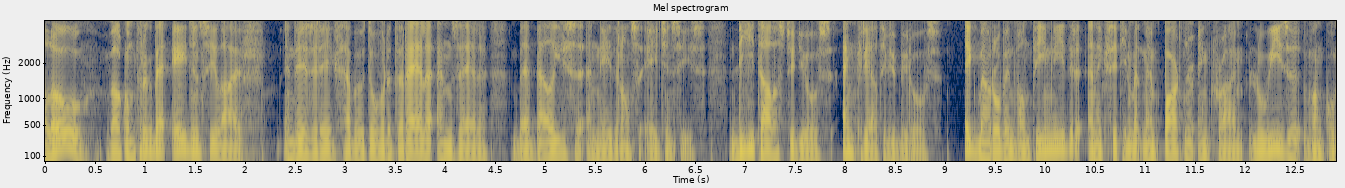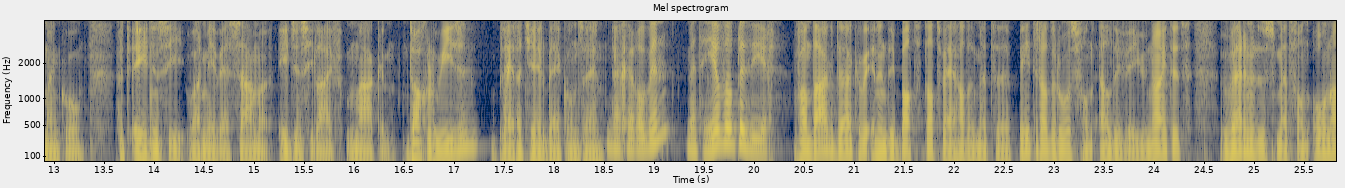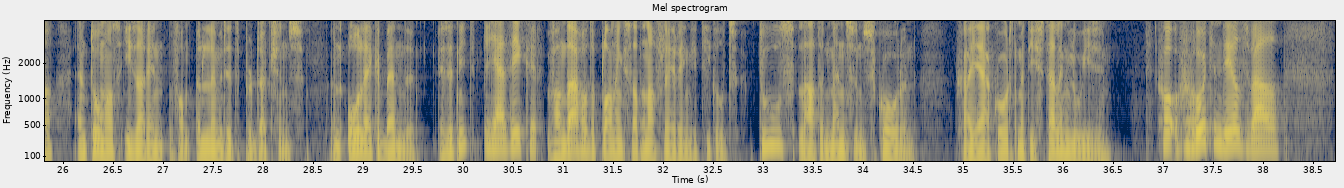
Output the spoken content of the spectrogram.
Hallo, welkom terug bij Agency Live. In deze reeks hebben we het over het reilen en zeilen bij Belgische en Nederlandse agencies, digitale studio's en creatieve bureaus. Ik ben Robin van Teamleader en ik zit hier met mijn partner in crime, Louise van Comenco, het agency waarmee wij samen Agency Live maken. Dag Louise, blij dat jij erbij kon zijn. Dag Robin, met heel veel plezier. Vandaag duiken we in een debat dat wij hadden met eh, Petra de Roos van LDV United, Werner de Smet van ONA en Thomas Isarin van Unlimited Productions. Een olijke bende, is het niet? Jazeker. Vandaag op de planning staat een aflevering getiteld Tools laten mensen scoren. Ga jij akkoord met die stelling, Louise? Goh, grotendeels wel.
